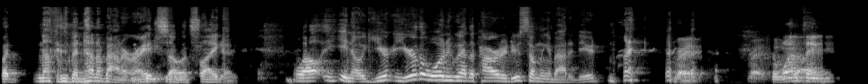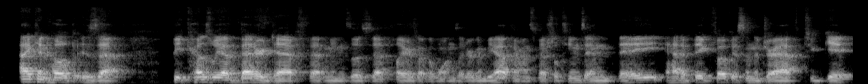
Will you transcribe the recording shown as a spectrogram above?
but nothing's been done about it, right? so it's like, well, you know, you're you're the one who had the power to do something about it, dude. right, right. The one thing I can hope is that because we have better depth, that means those depth players are the ones that are going to be out there on special teams, and they had a big focus in the draft to get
